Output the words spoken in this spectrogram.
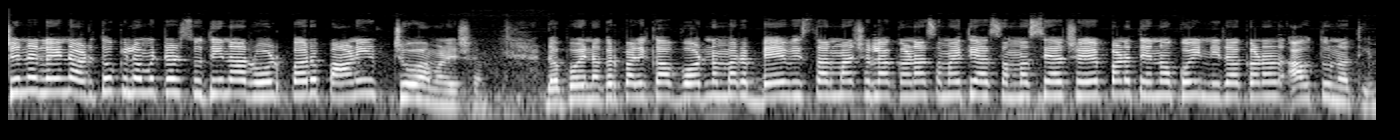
જેને લઈને અડધો કિલોમીટર સુધીના રોડ પર પાણી જોવા મળે છે. ડભોઈ નગરપાલિકા વોર્ડ નંબર બે વિસ્તારમાં છેલ્લા ઘણા સમયથી આ સમસ્યા છે, પણ તેનો કોઈ નિરાકરણ આવતું નથી.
